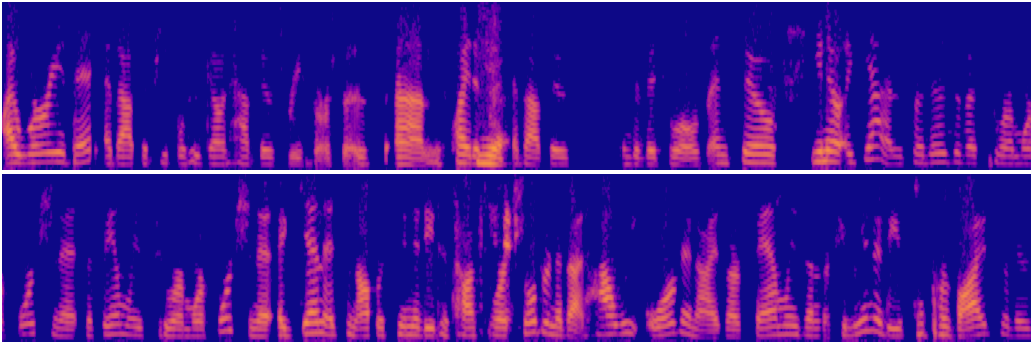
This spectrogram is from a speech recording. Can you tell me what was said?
I worry a bit about the people who don't have those resources, um, quite a yeah. bit about those individuals. And so, you know, again, for those of us who are more fortunate, the families who are more fortunate, again, it's an opportunity to talk to our children about how we organize our families and our communities to provide for those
